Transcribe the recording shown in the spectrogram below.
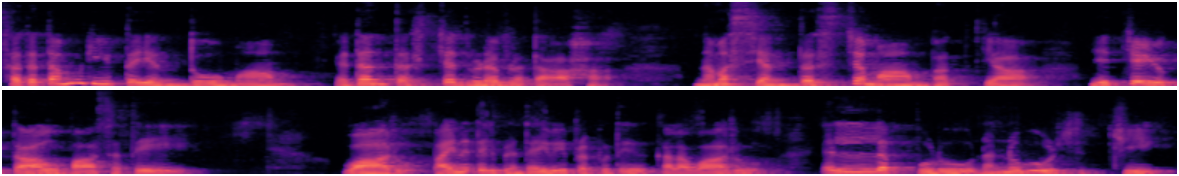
సతతం కీర్తయంతో మాం యతంతశ్చ దృఢవ్రతా నమస్యంతశ్చ మాం భక్త్యా నిత్యయుక్త ఉపాసతే. వారు పైన తెలిపిన దైవీ ప్రకృతి కలవారు ఎల్లప్పుడూ నన్ను గూర్చి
